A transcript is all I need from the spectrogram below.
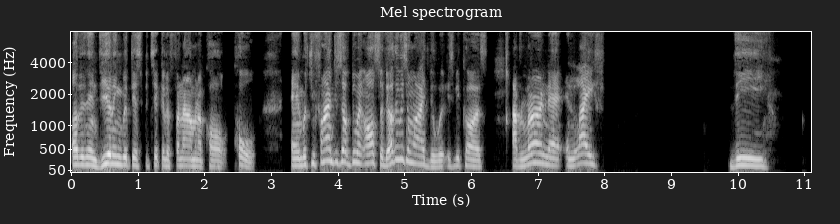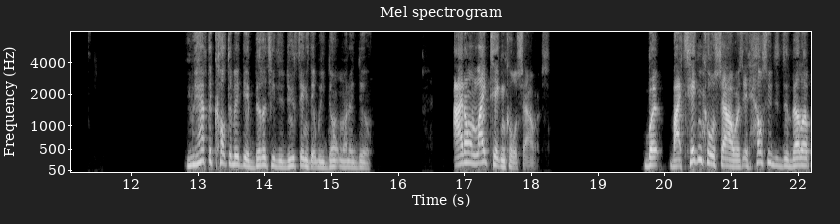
other than dealing with this particular phenomenon called cold. And what you find yourself doing also the other reason why i do it is because i've learned that in life the you have to cultivate the ability to do things that we don't want to do. I don't like taking cold showers but by taking cold showers, it helps me to develop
